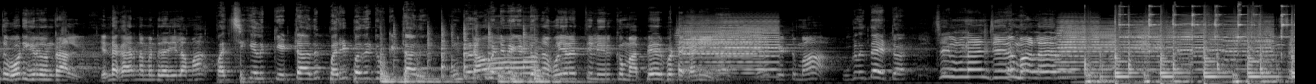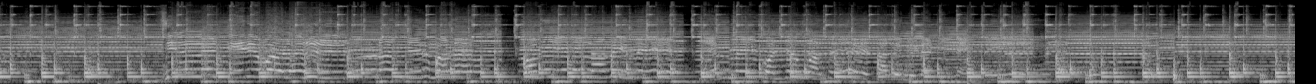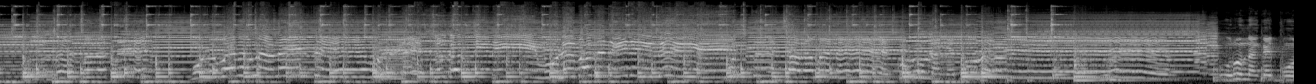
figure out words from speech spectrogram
பயந்து ஓடுகிறது என்றால் என்ன காரணம் என்று அறியலாமா? பச்சைகளுக்கு கிட்டாது பறிப்பதற்கும் கிட்டாது. உங்களுக்கு மட்டுமே கிட்டும் உயரத்தில் இருக்கும் அப்பேற்பட்ட கனி. எனக்கு எட்டுமா உங்களுக்கு தான் எட்டும் சின்னஞ்சிறு மலர் சின்ன திருமணல் சின்னஞ்சிறு மலர்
